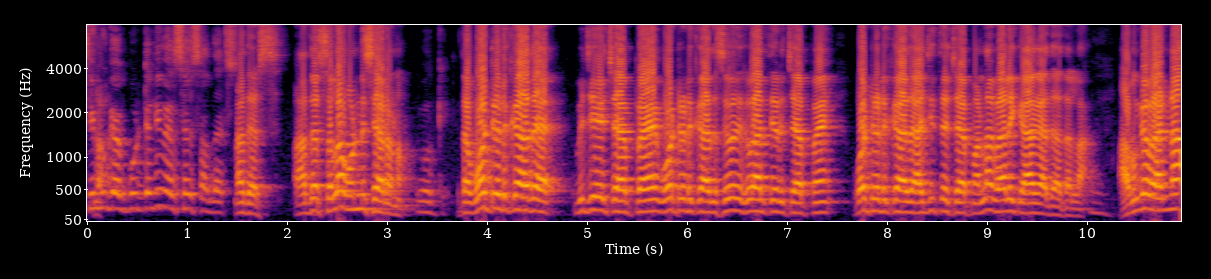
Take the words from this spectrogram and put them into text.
திமுக கூட்டணி வெர்சஸ் அதர்ஸ் அதர்ஸ் அதர்ஸ் எல்லாம் ஒன்று சேரணும். ஓகே. இந்த ஓட்டு எடுக்காத விஜயை சேப்பேன் ஓட்டு எடுக்காத சிவகார்த்தியை சேப்பேன் ஓட்டு எடுக்காத அஜித்தை சேப்பேன்லாம் வேலைக்கு ஆகாது அதெல்லாம். அவங்க வேணா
